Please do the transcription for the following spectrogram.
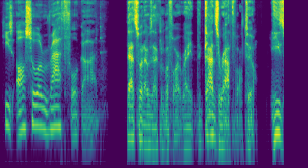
He's also a wrathful God. That's what I was asking before, right? The God's wrathful too. He's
